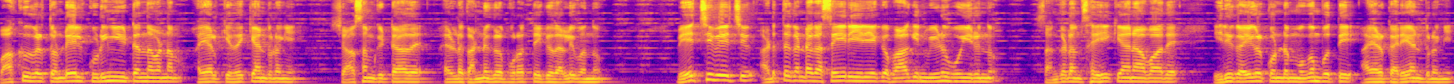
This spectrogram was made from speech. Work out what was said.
വാക്കുകൾ തൊണ്ടയിൽ കുടുങ്ങിയിട്ടെന്നവണ്ണം അയാൾ കിതയ്ക്കാൻ തുടങ്ങി. ശ്വാസം കിട്ടാതെ അയാളുടെ കണ്ണുകൾ പുറത്തേക്ക് തള്ളി വന്നു. വേച്ച് വേച്ച് അടുത്ത് കണ്ട കസേരയിലേക്ക് ഭാഗ്യൻ വീണുപോയിരുന്നു. സങ്കടം സഹിക്കാനാവാതെ ഇരു കൈകൾ കൊണ്ടും മുഖം പൊത്തി അയാൾ കരയാൻ തുടങ്ങി.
